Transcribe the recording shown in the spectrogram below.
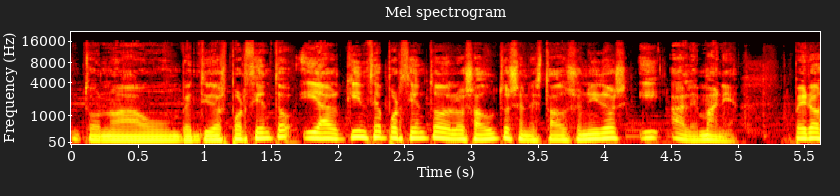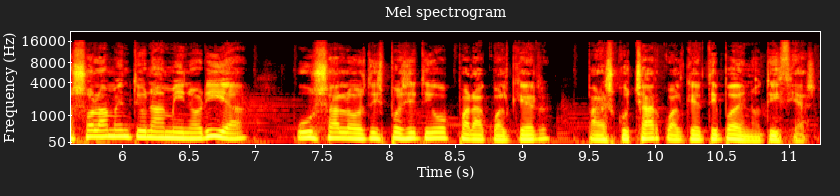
en torno a un 22%, y al 15% de los adultos en Estados Unidos y Alemania. Pero solamente una minoría usa los dispositivos para, cualquier, para escuchar cualquier tipo de noticias,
